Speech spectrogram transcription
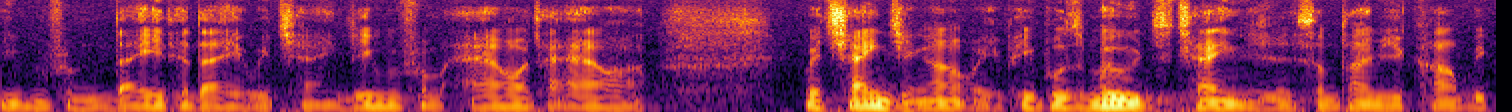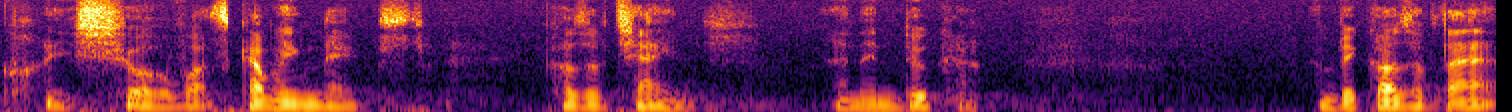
Even from day to day, we change. Even from hour to hour, we're changing, aren't we? People's moods change, and sometimes you can't be quite sure what's coming next because of change, and then dukkha. And because of that,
